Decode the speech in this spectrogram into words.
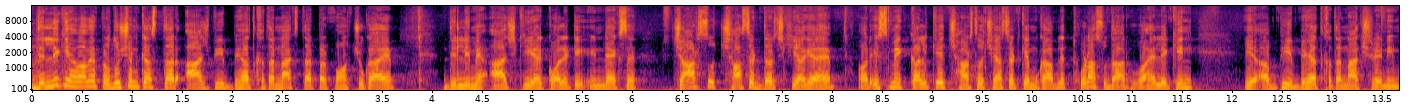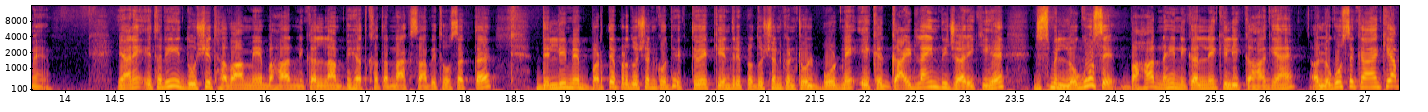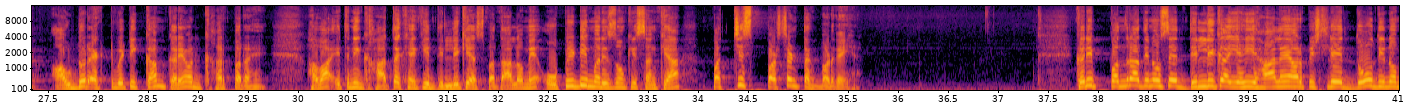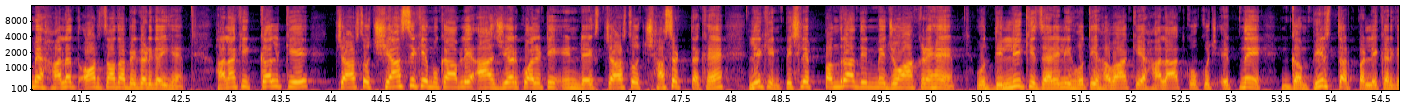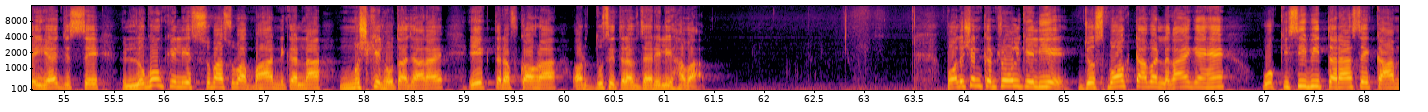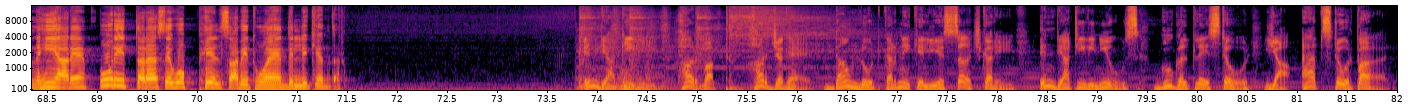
दिल्ली की हवा में प्रदूषण का स्तर आज भी बेहद खतरनाक स्तर पर पहुँच चुका है। दिल्ली में आज की एयर क्वालिटी इंडेक्स चार सौ छियासठ दर्ज किया गया है और इसमें कल के चार सौ छियासठ के मुकाबले थोड़ा सुधार हुआ है, लेकिन यह अब भी बेहद खतरनाक श्रेणी में है। यानी इतनी दूषित हवा में बाहर निकलना बेहद खतरनाक साबित हो सकता है। दिल्ली में बढ़ते प्रदूषण को देखते हुए केंद्रीय प्रदूषण कंट्रोल बोर्ड ने एक गाइडलाइन भी जारी की है, जिसमें लोगों से बाहर नहीं निकलने के लिए कहा गया है और लोगों से कहा है कि आप आउटडोर एक्टिविटी कम करें और घर पर रहें। हवा इतनी घातक है कि दिल्ली के अस्पतालों में ओपीडी मरीजों की संख्या पच्चीस तक बढ़ गई है। करीब पंद्रह दिनों से दिल्ली का यही हाल है और पिछले दो दिनों में हालत और ज़्यादा बिगड़ गई है। हालाँकि कल के चार सौ छियासी के मुकाबले आज एयर क्वालिटी इंडेक्स चार सौ छियासठ तक है, लेकिन पिछले पंद्रह दिन में जो आंकड़े हैं, वो दिल्ली की जहरीली होती हवा के हालात को कुछ इतने गंभीर स्तर पर लेकर गई है, जिससे लोगों के लिए सुबह सुबह बाहर निकलना मुश्किल होता जा रहा है। एक तरफ़ कोहरा और दूसरी तरफ़ जहरीली हवा। पॉल्यूशन कंट्रोल के लिए जो स्मोक टावर लगाए गए हैं वो किसी भी तरह से काम नहीं आ रहे हैं। पूरी तरह से वो फेल साबित हुए हैं दिल्ली के अंदर। इंडिया टीवी, हर वक्त, हर जगह। डाउनलोड करने के लिए सर्च करें India TV news, Google Play Store या एप स्टोर पर।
